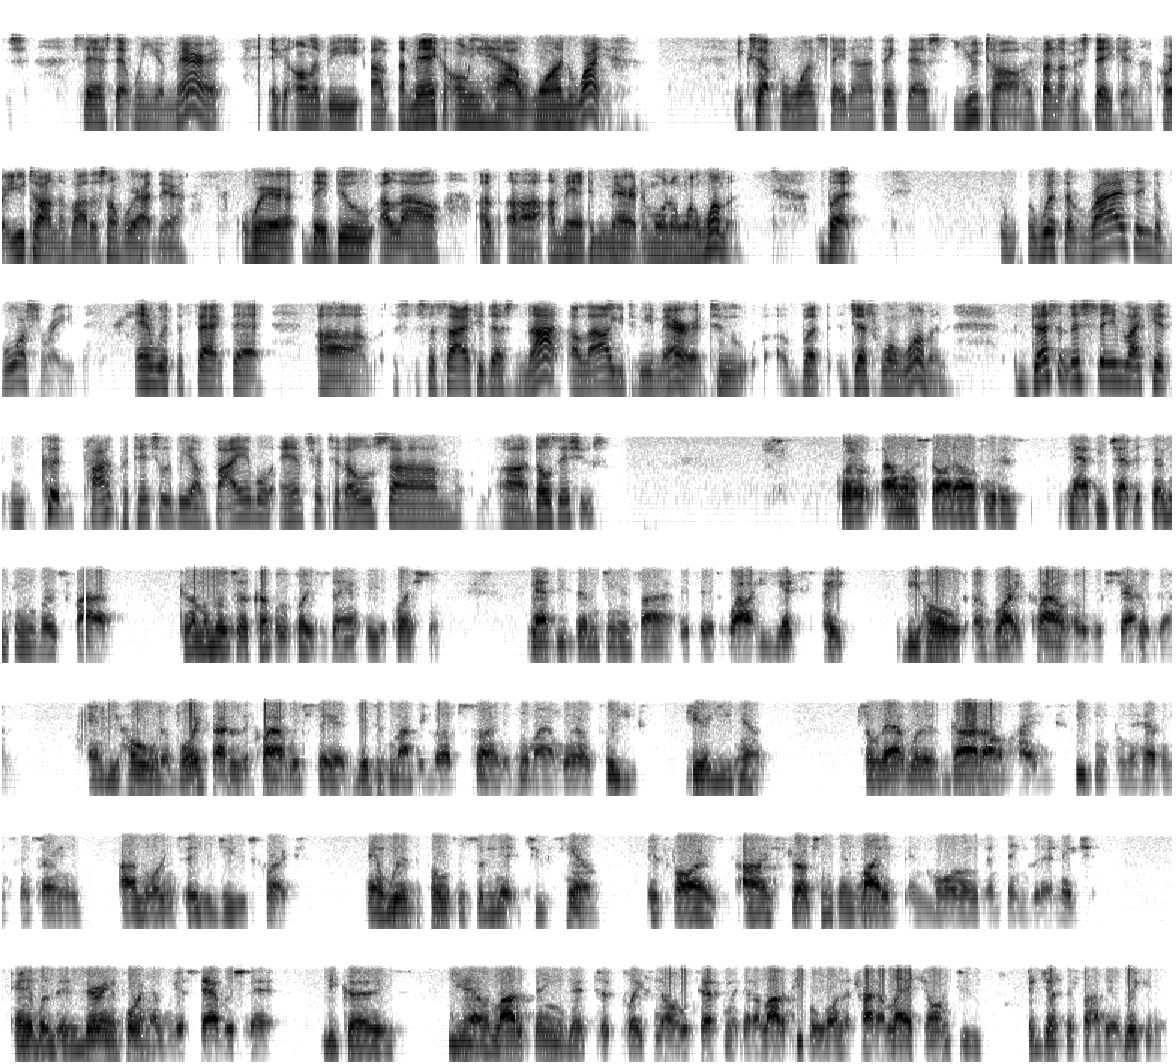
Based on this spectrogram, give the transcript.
says that when you're married, it can only be um, a man can only have one wife, except for one state, and I think that's Utah, if I'm not mistaken, or Utah, Nevada, somewhere out there, where they do allow a, uh, a man to be married to more than one woman. But with the rising divorce rate, and with the fact that um, society does not allow you to be married to but just one woman. Doesn't this seem like it could potentially be a viable answer to those um, uh, those issues? Well, I want to start off with Matthew chapter 17, verse 5, because I'm going to go to a couple of places to answer your question. Matthew 17 and 5, it says, While he yet spake, behold, a bright cloud overshadowed them, and behold, a voice out of the cloud which said, This is my beloved Son, in whom I am well pleased. Hear ye him. So that was God Almighty speaking from the heavens concerning our Lord and Savior Jesus Christ. And we're supposed to submit to him as far as our instructions in life and morals and things of that nature. And it was it's very important that we establish that because you have a lot of things that took place in the Old Testament that a lot of people want to try to latch on to to justify their wickedness.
